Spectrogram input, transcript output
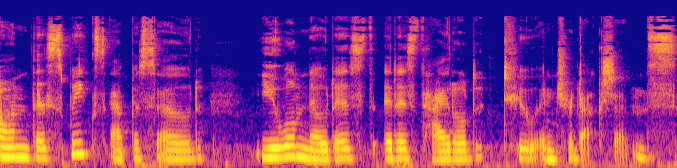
On this week's episode, you will notice it is titled Two Introductions.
